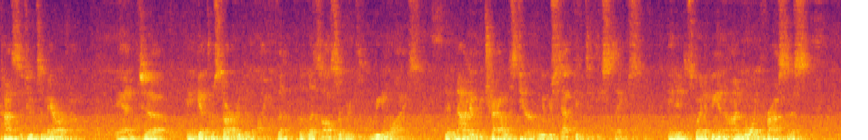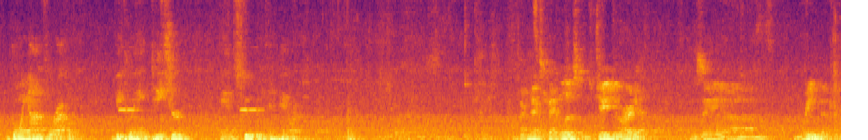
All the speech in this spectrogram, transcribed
constitutes America, and uh, and get them started in life. But but let's also re- realize that not every child is terribly receptive to these things, and it's going to be an ongoing process, going on forever, between teacher and student and parent. Our next panelist is Jay Girardi, who's a um, Marine veteran.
